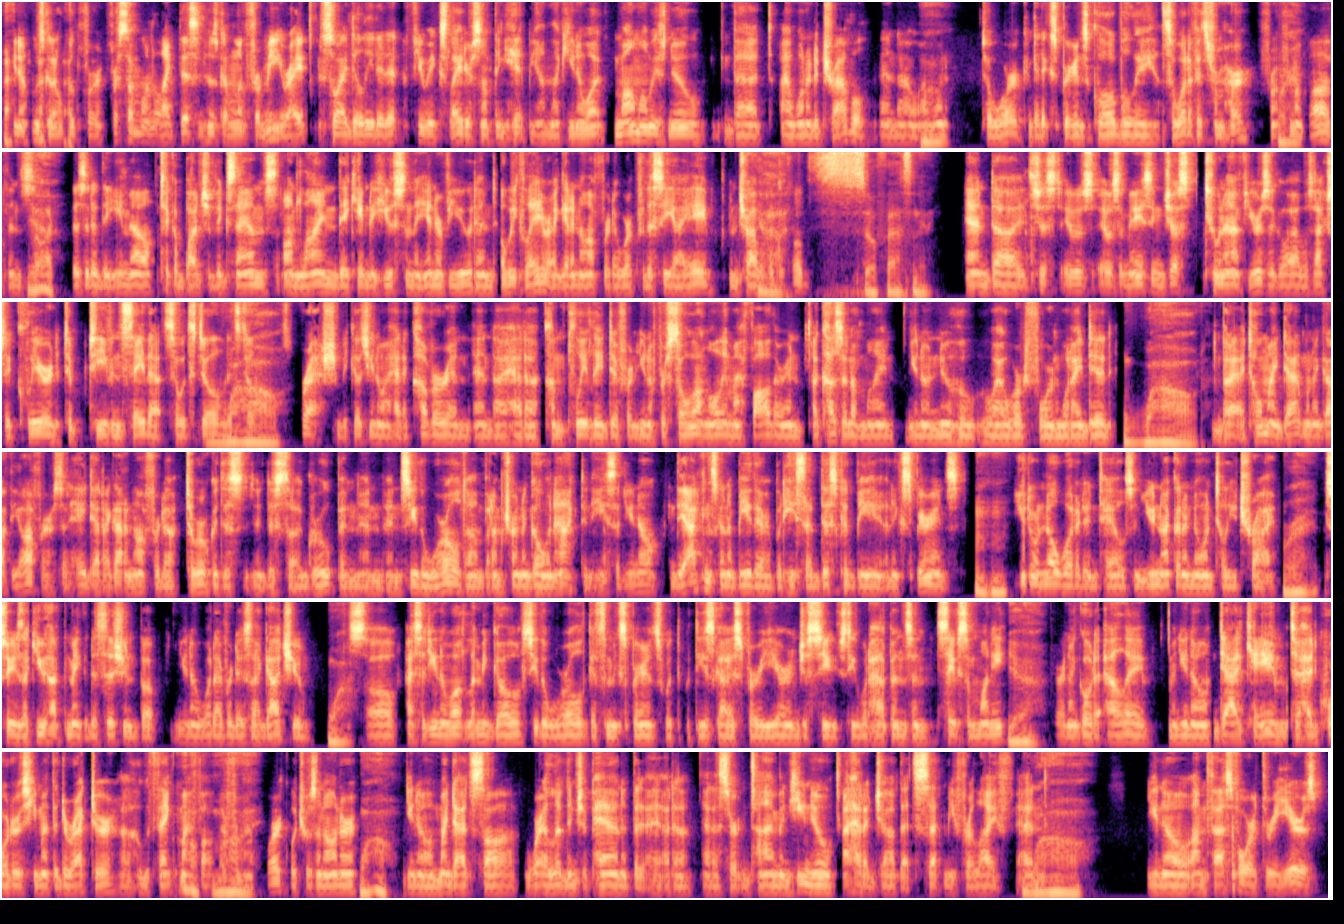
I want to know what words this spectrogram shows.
you know who's going to look for for someone like this, and who's going to look for me, right? So I deleted it. A few weeks later, something hit me. I'm like, you know what? Mom always knew that I wanted to travel, and I, I wanted to work and get experience globally. So what if it's from her, from from above? And so Yeah. I visited the email, took a bunch of exams online. They came to Houston, they interviewed, and a week later, I get an offer to work for the CIA and travel the God, globe so fascinating. And uh, it's just it was it was amazing. Just two and a half years ago, I was actually cleared to, to even say that. So it's still it's still fresh because you know I had a cover and and I had a completely different you know for so long only my father and a cousin of mine you know knew who who I worked for and what I did. Wow. But I told my dad when I got the offer, I said, "Hey, Dad, I got an offer to, to work with this this uh, group and, and and see the world, um, but I'm trying to go and act." And he said, "You know, the acting's going to be there, but he said this could be an experience. hmm You don't know what it entails, and you're not going to know until you try." Right. So he's like, "You have to make the decision, but you know, whatever it is, I got you." Wow. So I said, "You know what? Let me go see the world, get some experience with with these guys for a year, and just see see what happens, and save some money." Yeah. And I go to LA, and you know, Dad came to headquarters. He met the director, uh, who thanked my Oh, father for my. my work, which was an honor. Wow. You know, my dad saw where I lived in Japan at the at a at a certain time, and he knew I had a job that set me for life. And wow. you know, I'm um, fast forward three years,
